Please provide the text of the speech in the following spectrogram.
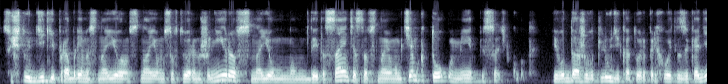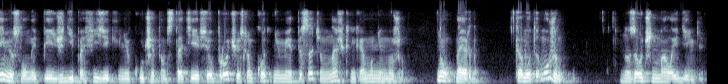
Существуют дикие проблемы с наемом, с наемом software инженеров, с наемом data scientist ов, с наемом тем, кто умеет писать код. И вот даже вот люди, которые приходят из академии, условно PhD по физике, у него куча там статей и всего прочего, если он код не умеет писать, он нафиг никому не нужен. Ну, наверное, кому-то нужен, но за очень малые деньги.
